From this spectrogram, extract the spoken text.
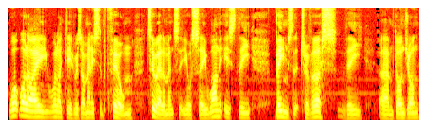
what, what I what I did was I managed to film two elements that you'll see. One is the beams that traverse the um, donjon,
